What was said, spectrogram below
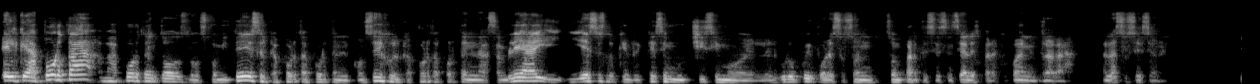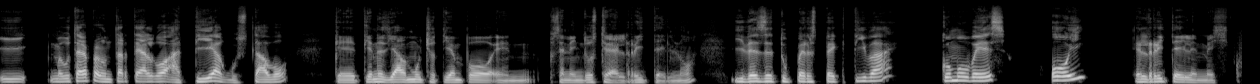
el que aporta, aporta en todos los comités, el que aporta, aporta en el consejo, el que aporta, aporta en la asamblea y, eso es lo que enriquece muchísimo el, grupo y por eso son, son partes esenciales para que puedan entrar a, a la asociación. Y me gustaría preguntarte algo a ti, a Gustavo que tienes ya mucho tiempo en, pues, en la industria del retail, ¿no? Y desde tu perspectiva, ¿cómo ves hoy el retail en México?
